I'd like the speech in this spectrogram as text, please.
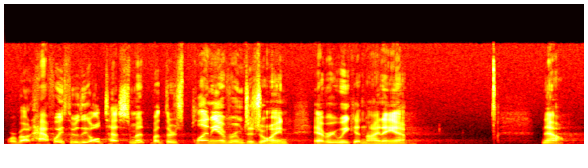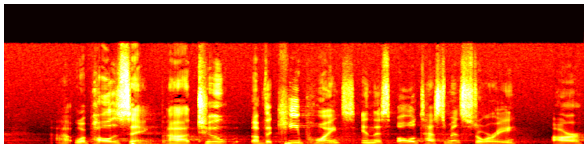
We're about halfway through the Old Testament, but there's plenty of room to join every week at 9 a.m. Now, uh, what Paul is saying, uh, two of the key points in this Old Testament story are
